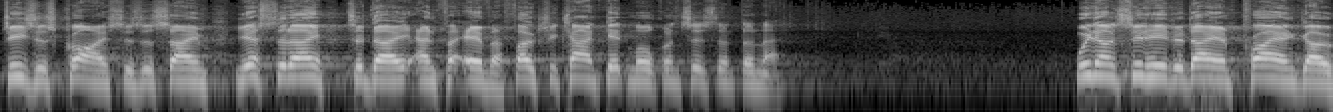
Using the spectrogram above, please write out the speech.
Jesus Christ is the same yesterday, today, and forever. Folks, you can't get more consistent than that. We don't sit here today and pray and go,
